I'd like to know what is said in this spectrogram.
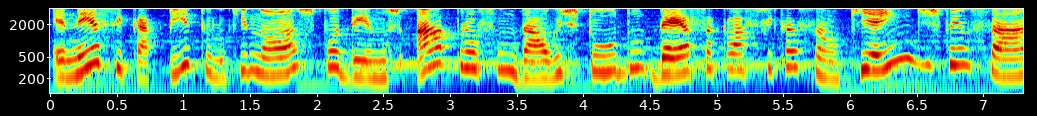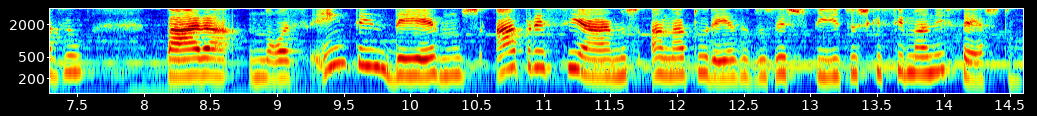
é nesse capítulo que nós podemos aprofundar o estudo dessa classificação, que é indispensável para nós entendermos, apreciarmos a natureza dos espíritos que se manifestam,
